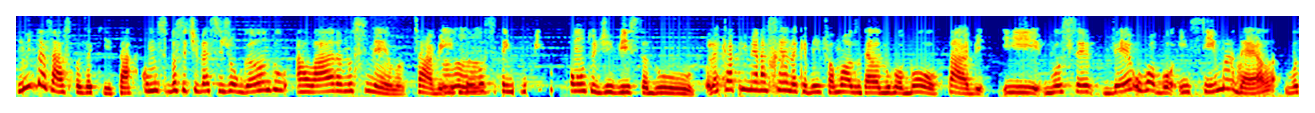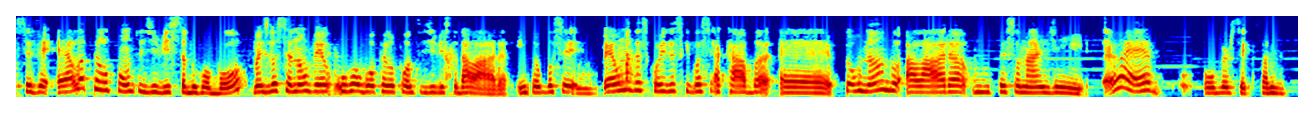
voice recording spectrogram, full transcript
Muitas aspas aqui, tá? Como se você estivesse jogando a Lara no cinema, sabe? Uhum. Então você tem muito ponto de vista do. Daquela primeira cena que é bem famosa dela do robô, sabe? E você vê o robô em cima dela, você vê ela pelo ponto de vista do robô, mas você não vê o robô pelo ponto de vista da Lara. Então você. É uma das coisas que você acaba é, tornando a Lara um personagem. Ela é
